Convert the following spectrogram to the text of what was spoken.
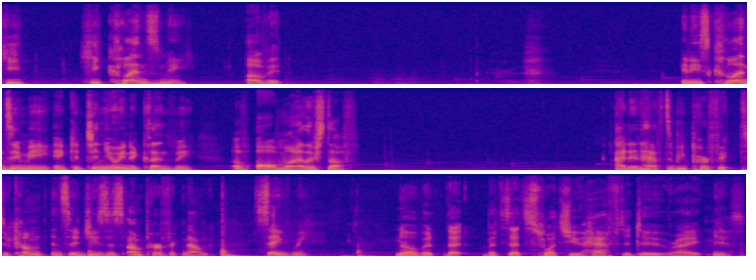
He he cleansed me of it. And he's cleansing me and continuing to cleanse me of all my other stuff. I didn't have to be perfect to come and say, Jesus, I'm perfect now. Save me. No, but that but that's what you have to do, right? Yes.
